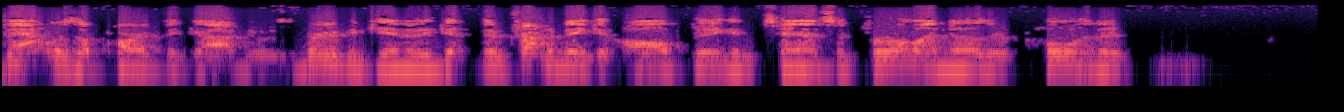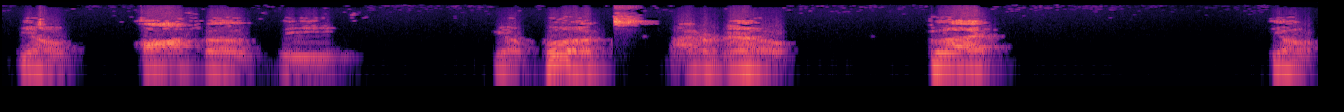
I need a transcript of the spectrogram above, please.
that was a part that got me. It was the very beginning. They get, they're trying to make it all big and tense, and for all I know, they're pulling it, you know, off of the, you know, books. I don't know, but you know,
